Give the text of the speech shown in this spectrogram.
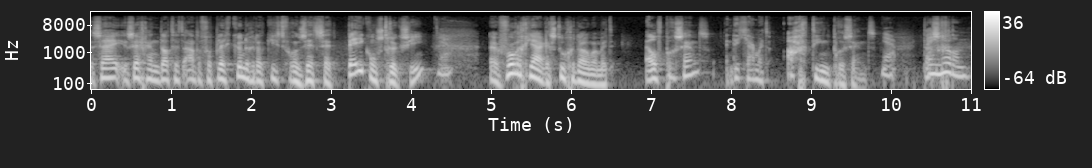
Zij zeggen dat het aantal verpleegkundigen dat kiest voor een ZZP-constructie Ja. vorig jaar is toegenomen met 11% en dit jaar met 18%. Ja, Dat is, enorm.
